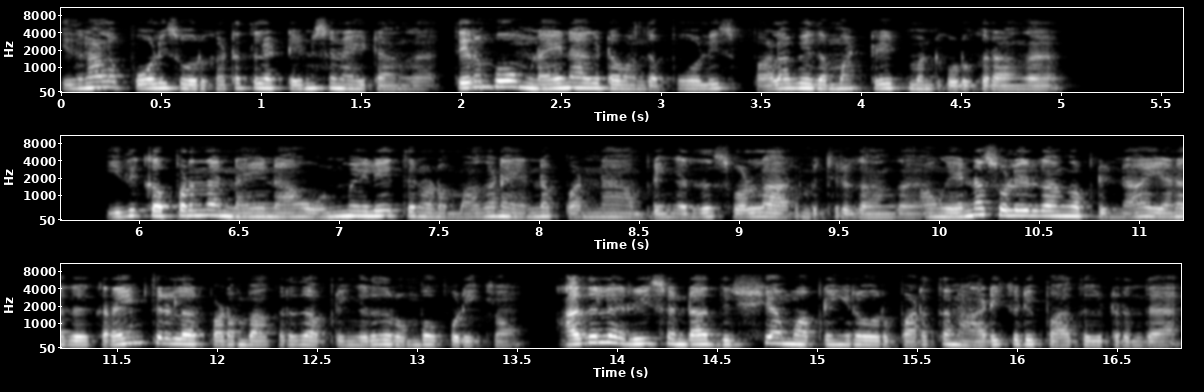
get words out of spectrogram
இதனால போலீஸ் ஒரு கட்டத்துல டென்ஷன் ஆயிட்டாங்க. திரும்பவும் நைனா கிட்ட வந்த போலீஸ் பலவிதமா ட்ரீட்மெண்ட் கொடுக்குறாங்க. இதுக்கப்புறம் தான் நைனா உண்மையிலேயே தன்னோட மகனை என்ன பண்ண அப்படிங்கிறத சொல்ல ஆரம்பிச்சிருக்காங்க. அவங்க என்ன சொல்லியிருக்காங்க அப்படின்னா எனக்கு கிரைம் த்ரில்லர் படம் பார்க்குறது அப்படிங்கிறது ரொம்ப பிடிக்கும். அதில் ரீசெண்டாக திருஷ்யம் அப்படிங்கிற ஒரு படத்தை நான் அடிக்கடி பார்த்துக்கிட்டு இருந்தேன்.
